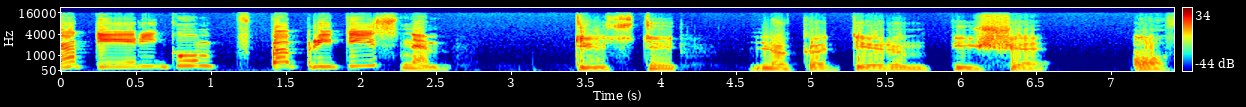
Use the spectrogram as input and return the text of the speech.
Kateri gumb pa pritisnem? Tisti, na katerem piše OF.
